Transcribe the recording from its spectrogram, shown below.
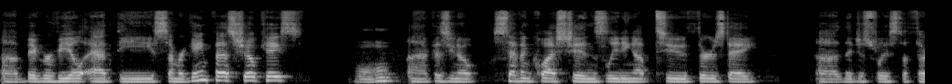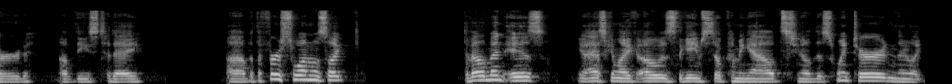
uh, big reveal at the Summer Game Fest showcase because you know seven questions leading up to Thursday. Uh, they just released the third of these today, uh, but the first one was like development is you know asking like oh is the game still coming out you know this winter and they're like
